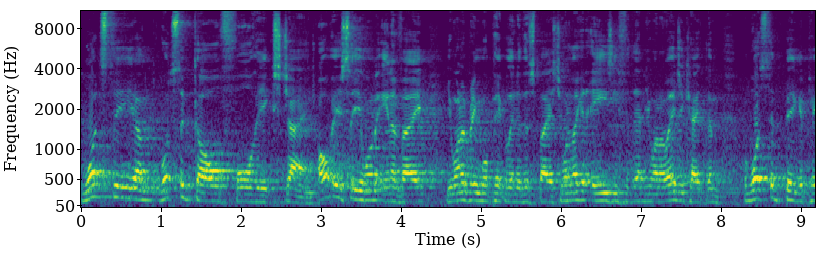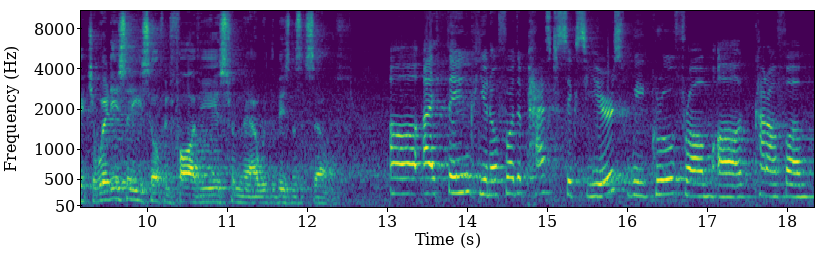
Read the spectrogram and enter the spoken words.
What's the um, what's the goal for the exchange? Obviously, you want to innovate. You want to bring more people into the space. You want to make it easy for them. You want to educate them. But what's the bigger picture? Where do you see yourself in five years from now with the business itself? Uh, I think you know for the past six years we grew from a kind of um,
